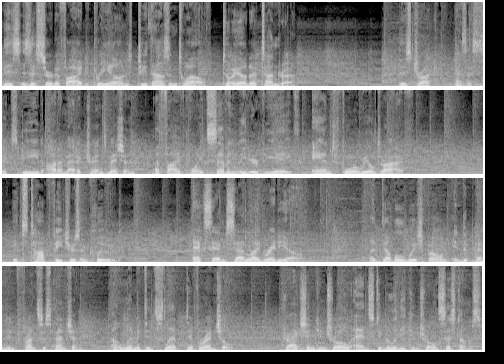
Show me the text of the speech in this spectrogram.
This is a certified pre-owned 2012 Toyota Tundra. This truck has a six-speed automatic transmission, a 5.7-liter V8, and four-wheel drive. Its top features include XM satellite radio, a double wishbone independent front suspension, a limited slip differential, traction control and stability control systems,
